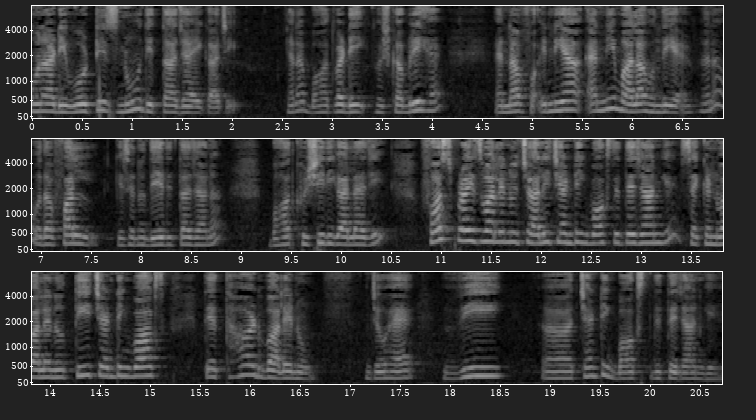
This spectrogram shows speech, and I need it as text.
ਉਹਨਾਂ ਡਿਵੋਟਿਸ ਨੂੰ ਦਿੱਤਾ ਜਾਏਗਾ ਜੀ। ਹੈ ਨਾ ਬਹੁਤ ਵੱਡੀ ਖੁਸ਼ਖਬਰੀ ਹੈ। ਇੰਨਾ ਇੰਨੀਆਂ, ਇੰਨੀ ਮਾਲਾ ਹੁੰਦੀ ਹੈ ਹੈ ਨਾ ਉਹਦਾ ਫਲ ਕਿਸੇ ਨੂੰ ਦੇ ਦਿੱਤਾ ਜਾਣਾ। ਬਹੁਤ ਖੁਸ਼ੀ ਦੀ ਗੱਲ ਹੈ ਜੀ। ਫਰਸਟ ਪ੍ਰਾਈਜ਼ ਵਾਲੇ ਨੂੰ 40 ਚੈਂਟਿੰਗ ਬਾਕਸ ਦਿੱਤੇ ਜਾਣਗੇ ਸੈਕੰਡ ਵਾਲੇ ਨੂੰ 30 ਚੈਂਟਿੰਗ ਬਾਕਸ ਤੇ ਥਰਡ ਵਾਲੇ ਨੂੰ ਜੋ ਹੈ 20 ਚੈਂਟਿੰਗ ਬਾਕਸ ਦਿੱਤੇ ਜਾਣਗੇ।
